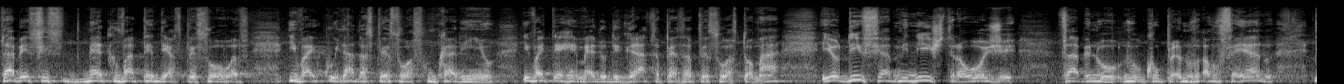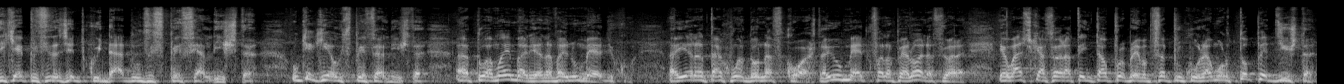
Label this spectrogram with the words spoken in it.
Sabe, esse médico vai atender as pessoas e vai cuidar das pessoas com carinho e vai ter remédio de graça para essas pessoas tomar. E eu disse à ministra hoje, sabe, no, no, no oceano, de que é preciso a gente cuidar dos especialistas. O que, que é o especialista? A tua mãe, Mariana, vai no médico. Aí ela está com a dor nas costas. Aí o médico fala para ela: Olha, senhora, eu acho que a senhora tem tal problema, precisa procurar um ortopedista.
